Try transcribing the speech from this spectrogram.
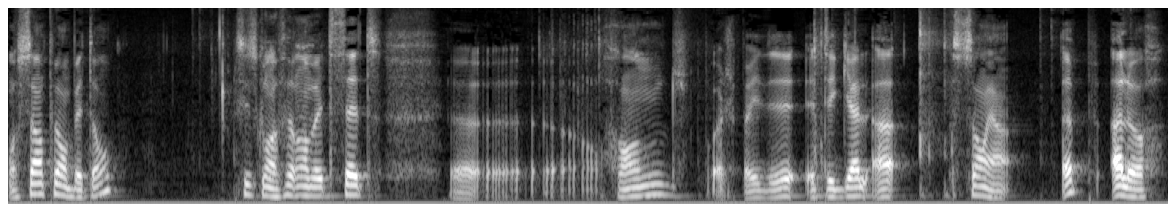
Bon, c'est un peu embêtant. C'est ce qu'on va faire, va mettre 7 euh, rand, j'ai pas idée, est égal à 101. Hop, alors,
